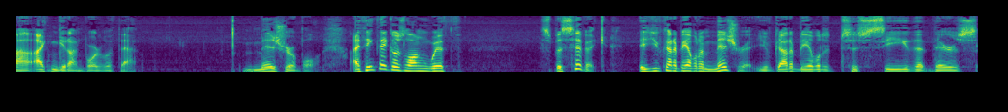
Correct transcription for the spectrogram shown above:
uh, I can get on board with that. Measurable. I think that goes along with specific you've got to be able to measure it. You've got to be able to, to see that there's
